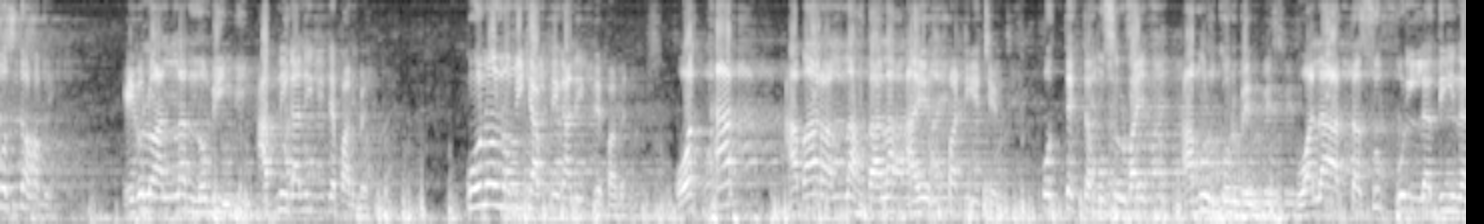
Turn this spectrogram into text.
করতে হবে এগুলো আল্লাহর নবী, আপনি গালি দিতে পারবেন। কোন নবীকে আপনি গালি দিতে পারবেন। অর্থাৎ আবার আল্লাহ তালা আয়ের পাঠিয়েছেন প্রত্যেকটা মুসলমান আমল করবেন ওয়ালা তাসুব্বুল্লাযীনা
